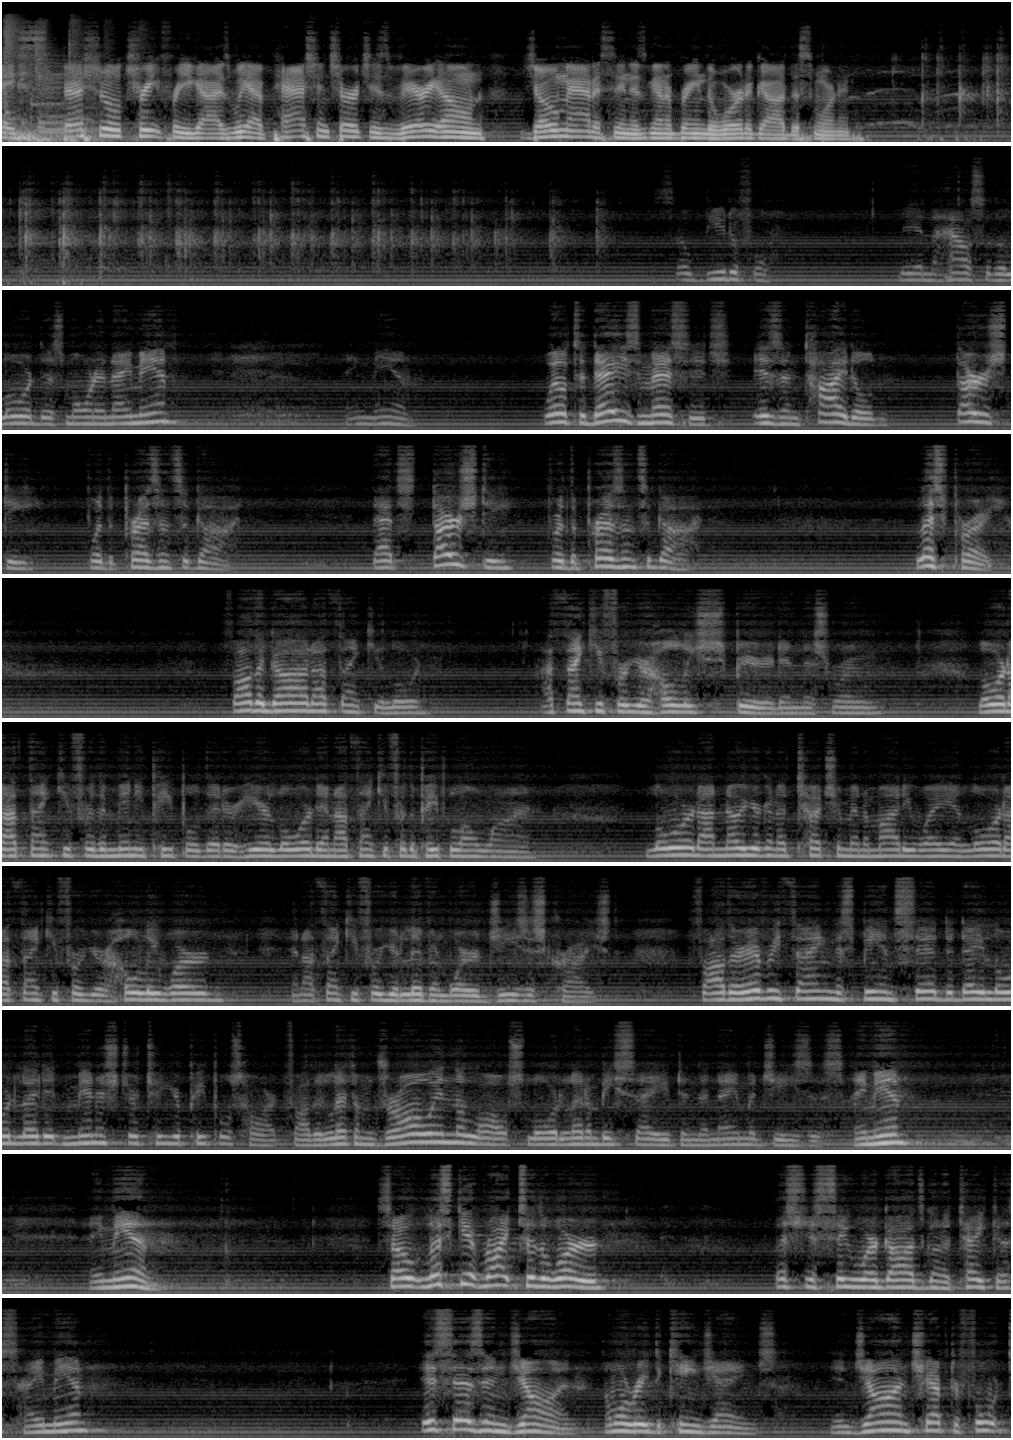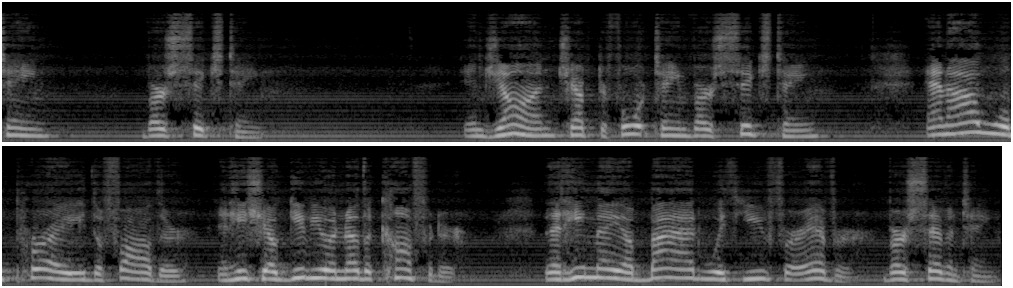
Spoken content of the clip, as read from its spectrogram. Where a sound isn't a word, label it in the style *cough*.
a special treat for you guys. We have Passion Church's very own Joe Madison is going to bring the Word of God this morning. So beautiful. Be in the house of the Lord this morning. Amen. Amen. Well, today's message is entitled Thirsty for the Presence of God. That's thirsty for the presence of God. Let's pray. Father God, I thank you, Lord. I thank you for your Holy Spirit in this room. Lord, I thank you for the many people that are here, Lord, and I thank you for the people online. Lord, I know you're going to touch them in a mighty way. And Lord, I thank you for your holy word. And I thank you for your living word, Jesus Christ. Father, everything that's being said today, Lord, let it minister to your people's heart. Father, let them draw in the lost, Lord, and let them be saved in the name of Jesus. Amen. Amen. So let's get right to the word. Let's just see where God's going to take us. Amen. It says in John, I'm going to read the King James. In John chapter 14, verse 16. In John chapter 14, verse 16, and I will pray the Father, and he shall give you another comforter, that he may abide with you forever. Verse 17.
